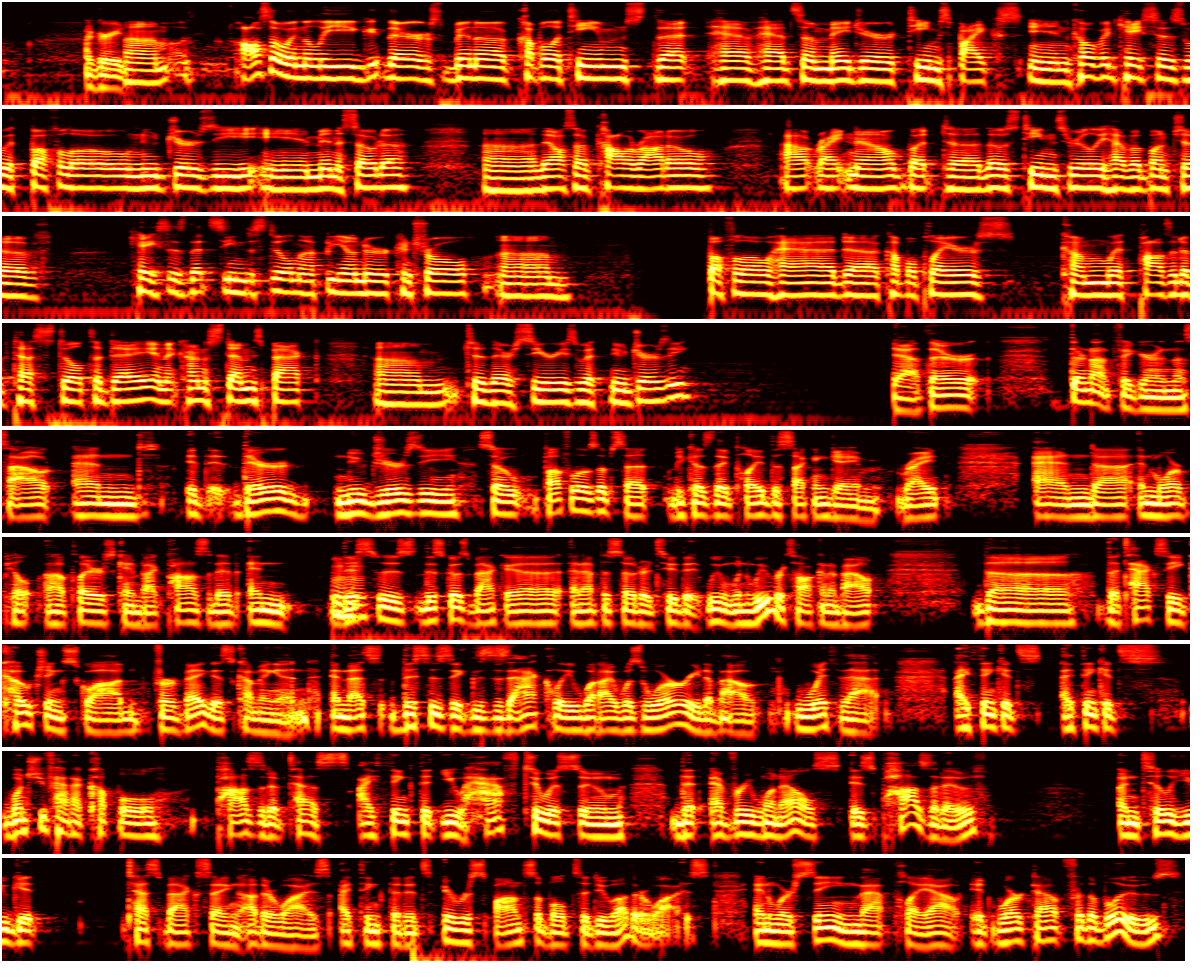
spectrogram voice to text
Agreed. Um, also in the league, there's been a couple of teams that have had some major team spikes in COVID cases with Buffalo, New Jersey, and Minnesota. Uh, they also have Colorado out right now, but uh, those teams really have a bunch of cases that seem to still not be under control. Um, Buffalo had a couple players come with positive tests still today, and it kind of stems back um, to their series with New Jersey. Yeah, they're they're not figuring this out, and it, it, they're New Jersey. So Buffalo's upset because they played the second game, right? And uh, and more uh, players came back positive, and mm-hmm. this was this goes back a, uh, an episode or two that we when we were talking about the the taxi coaching squad for Vegas coming in and that's this is exactly what I was worried about with that. I think it's I think it's once you've had a couple positive tests, I think that you have to assume that everyone else is positive until you get tests back saying otherwise. I think that it's irresponsible to do otherwise. And we're seeing that play out. It worked out for the Blues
